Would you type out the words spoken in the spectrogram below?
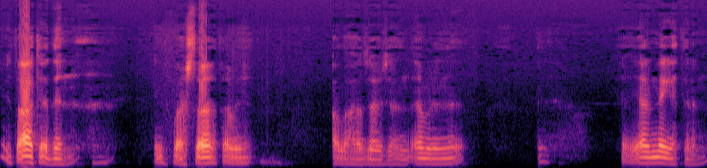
itaat edin. İlk başta tabi Allah Azze ve Celle'nin emrini yerine getirin.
